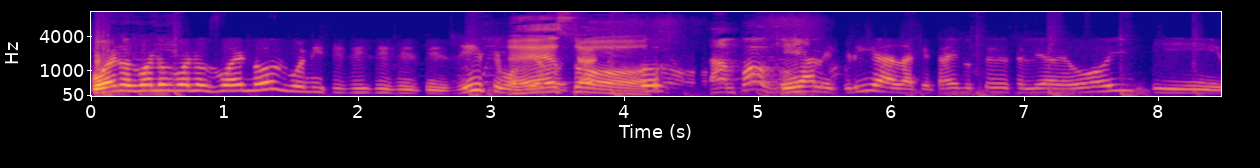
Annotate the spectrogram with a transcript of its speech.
Buenos, buenos, buenos, buenos, buenísimos. Eso. Tampoco. Qué alegría la que traen ustedes el día de hoy y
